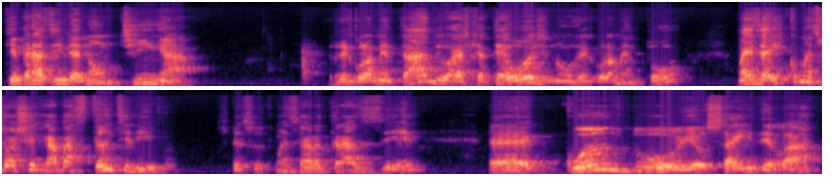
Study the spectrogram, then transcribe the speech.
que Brasília não tinha regulamentado, eu acho que até hoje não regulamentou, mas aí começou a chegar bastante livro. As pessoas começaram a trazer. É, quando eu saí de lá,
